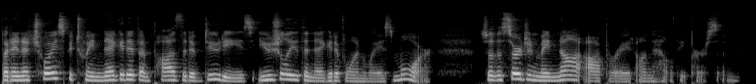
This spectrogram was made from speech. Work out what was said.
But in a choice between negative and positive duties, usually the negative one weighs more, so the surgeon may not operate on the healthy person.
